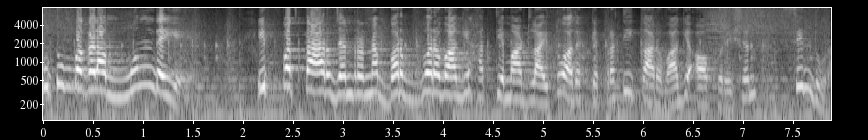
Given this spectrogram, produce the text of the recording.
ಕುಟುಂಬಗಳ ಮುಂದೆಯೇ ಇಪ್ಪತ್ತಾರು ಜನರನ್ನ ಬರ್ಬರವಾಗಿ ಹತ್ಯೆ ಮಾಡಲಾಯಿತು. ಅದಕ್ಕೆ ಪ್ರತೀಕಾರವಾಗಿ ಆಪರೇಷನ್ ಸಿಂಧೂರ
